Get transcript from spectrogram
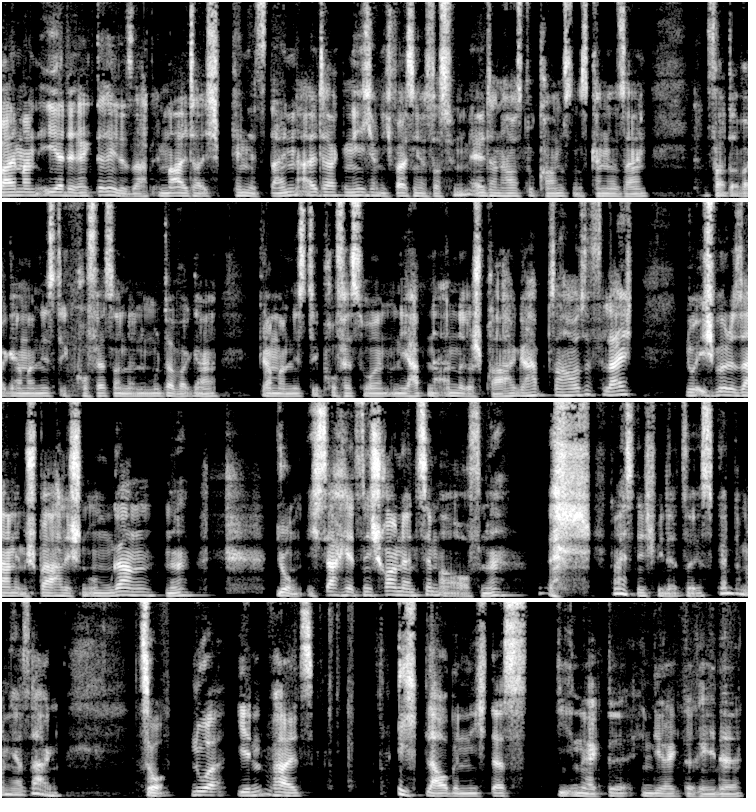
weil man eher direkte Rede sagt im Alter. Ich kenne jetzt deinen Alltag nicht und ich weiß nicht, aus was für einem Elternhaus du kommst. Und es kann ja sein, dein Vater war Germanistikprofessor und deine Mutter war Germanistikprofessorin und ihr habt eine andere Sprache gehabt zu Hause vielleicht. Nur ich würde sagen, im sprachlichen Umgang, ne? Jung, ich sage jetzt nicht, räum dein Zimmer auf, ne? Ich weiß nicht, wie das so ist, könnte man ja sagen. So, nur jedenfalls, ich glaube nicht, dass die indirekte, indirekte Rede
